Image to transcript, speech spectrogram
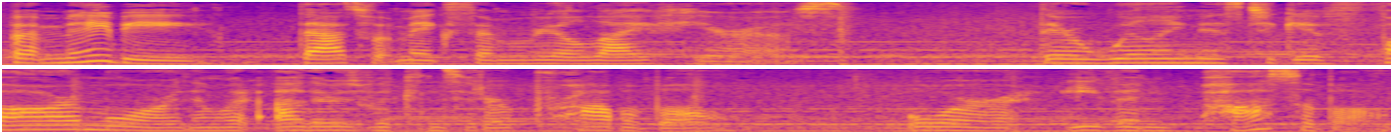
But maybe that's what makes them real life heroes. Their willingness to give far more than what others would consider probable or even possible.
